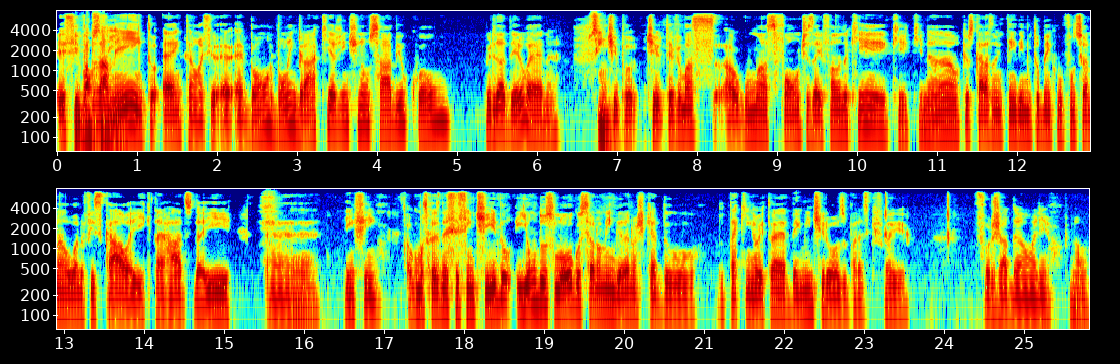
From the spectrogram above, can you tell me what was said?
esse vazamento, é então, esse- é, é bom, é bom lembrar que a gente não sabe o quão verdadeiro é, né? Sim, Tipo, ti- teve umas, algumas fontes aí falando que, que, que não, que os caras não entendem muito bem como funciona o ano fiscal aí, que tá errado isso daí. É, enfim, algumas coisas nesse sentido. E um dos logos, se eu não me engano, acho que é do, do Tekken 8, é bem mentiroso. Parece que foi forjadão ali. Não,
